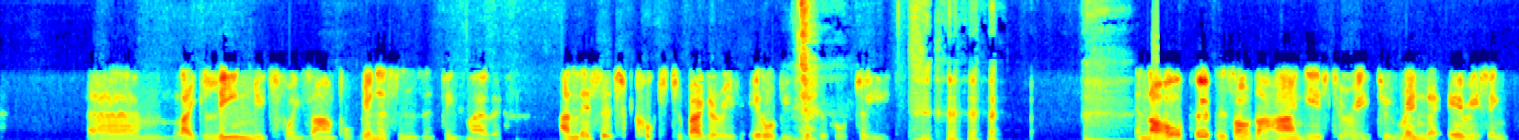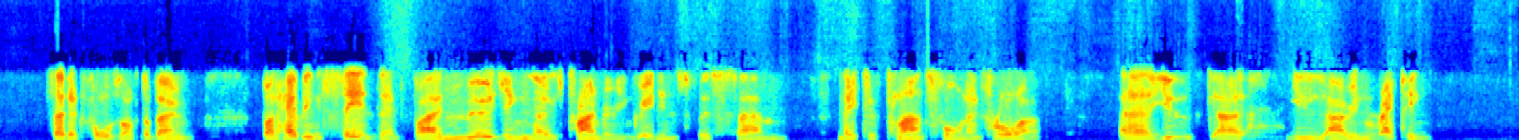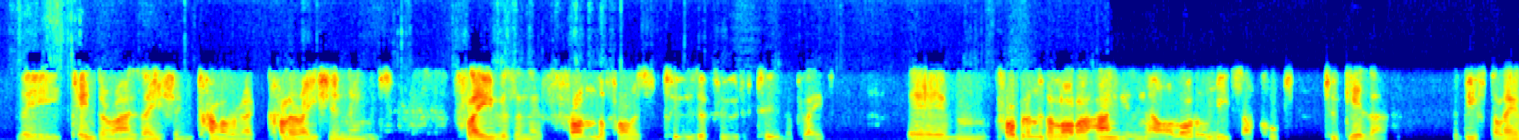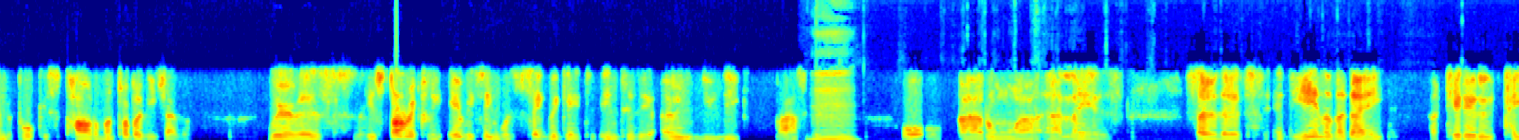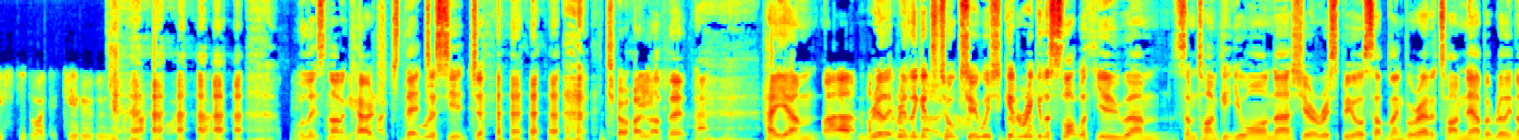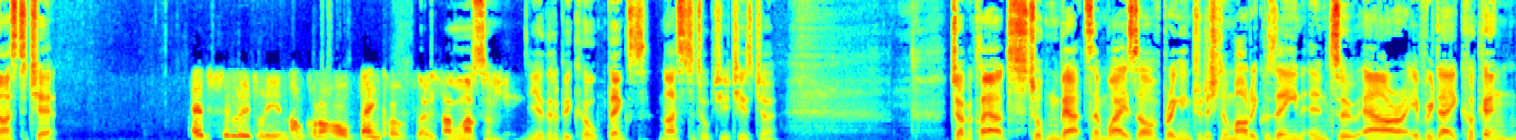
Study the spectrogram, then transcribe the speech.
um, like lean meats, for example, venisons and things like that, unless it's cooked to buggery, it'll be difficult to eat. And the whole purpose of the hangi is to re- to render everything so that it falls off the bone. But having said that, by merging those primary ingredients with um, native plants, fauna, and flora, uh, you uh, you are enwrapping the tenderization, color, coloration, and flavors and that from the forest to the food to the plate. Um, problem with a lot of hangis now, a lot of meats are cooked together. The beef, the lamb, the pork is piled on top of each other. Whereas historically, everything was segregated into their own unique basket Mm. or uh, rongoa, uh, layers, so that at the end of the day, a kereru tasted like a kereru, a like a well, let's not encourage like that just yet, Joe. Joe I Yes. love that. Hey, um, Uh, really, really good to talk to you. We should get a regular slot with you um, sometime. Get you on, uh, share a recipe or something. But we're out of time now. But really nice to chat. Absolutely, and I've got a whole bank of those. I'd Awesome. Yeah, that'd be cool. Thanks. Nice to talk to you. Cheers, Joe. Joe McLeod talking about some ways of bringing traditional Maori cuisine into our everyday cooking.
